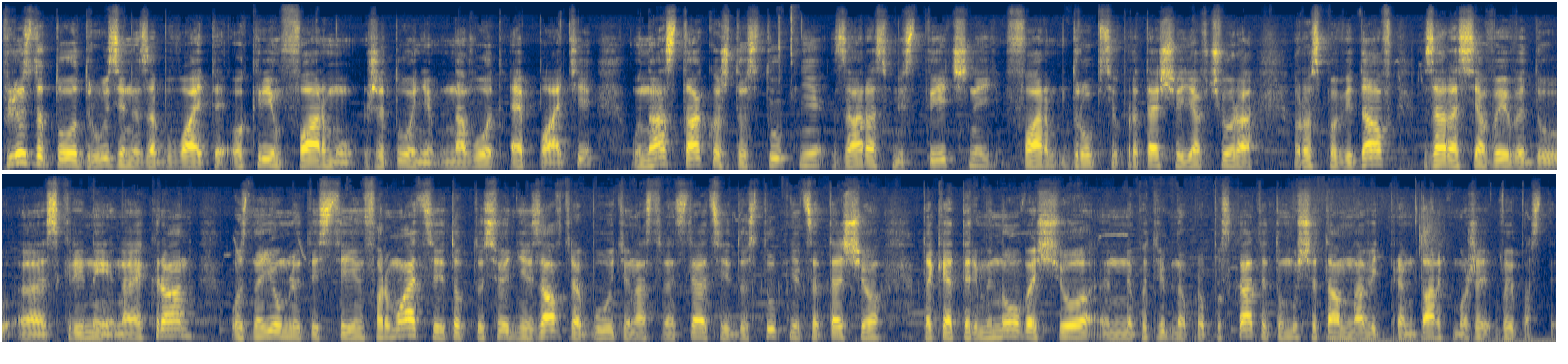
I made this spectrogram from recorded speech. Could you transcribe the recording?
Плюс до того, друзі, не забувайте, окрім фарму жетонів на вод Епаті, у нас також доступні зараз містичний фарм дропсів. Про те, що я вчора розповідав. Зараз я виведу е, скріни на екран, ознайомлюйтесь з цією інформацією. Тобто сьогодні і завтра будуть у нас трансляції доступні. Це те, що таке термінове, що не потрібно пропускати, тому що там навіть премтарк може випасти.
